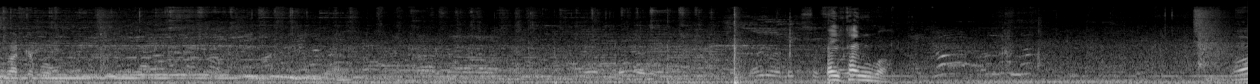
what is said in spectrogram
าะเมืองงานวัดกับผมอีกทางนึงบ่อ๋อ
